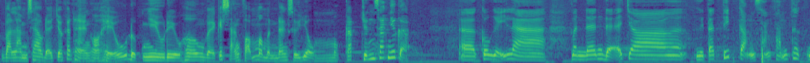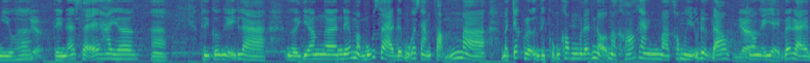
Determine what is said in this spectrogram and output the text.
Và làm sao để cho khách hàng họ hiểu được nhiều điều hơn về cái sản phẩm mà mình đang sử dụng một cách chính xác nhất ạ? À, cô nghĩ là mình nên để cho người ta tiếp cận sản phẩm thực nhiều hơn Dạ. thì nó sẽ hay hơn. À thì cô nghĩ là người dân à, nếu mà muốn xài được một cái sản phẩm mà mà chất lượng thì cũng không đến nỗi mà khó khăn mà không hiểu được đâu. Dạ. cô nghĩ vậy. Với lại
